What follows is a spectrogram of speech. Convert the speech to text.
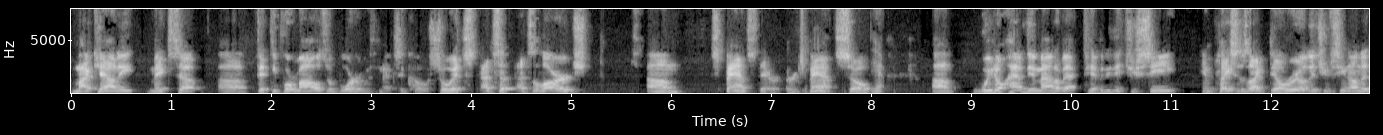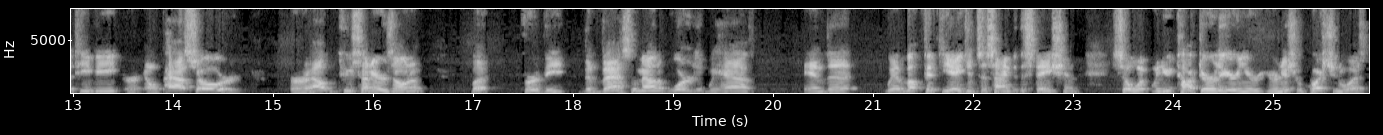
my county makes up uh, 54 miles of border with Mexico, so it's that's a that's a large um, expanse there or expanse. So yep. um, we don't have the amount of activity that you see in places like Del Rio that you've seen on the TV or El Paso or or out in Tucson, Arizona. But for the the vast amount of border that we have, and the we have about 50 agents assigned to the station. So when, when you talked earlier, and your, your initial question was,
